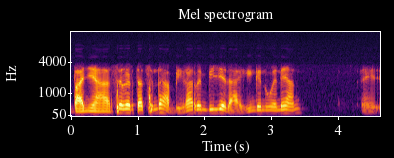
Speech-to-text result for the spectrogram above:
Baina zer gertatzen da, bigarren bilera egin genuenean, e,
